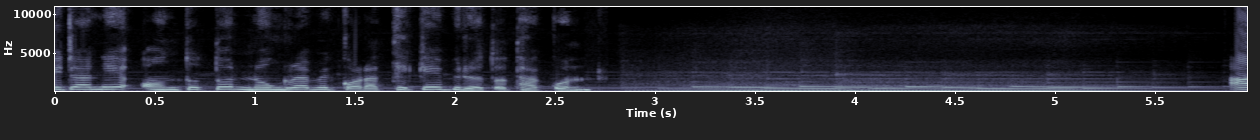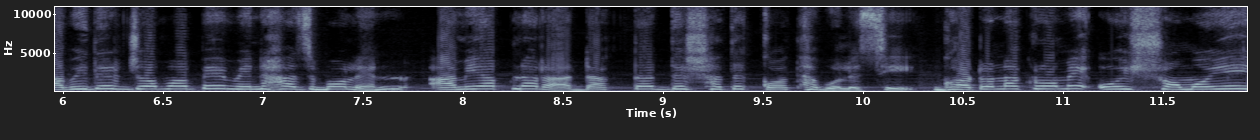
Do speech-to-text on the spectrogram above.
এটা নিয়ে অন্তত নোংরামি করা থেকে বিরত থাকুন। আবিদের জবাবে মিনহাজ বলেন, আমি আপনারা ডাক্তারদের সাথে কথা বলেছি। ঘটনাক্রমে ওই সময়েই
